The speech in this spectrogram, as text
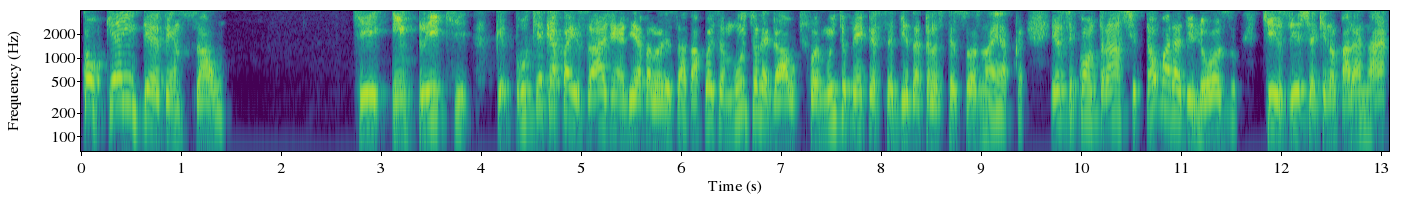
Qualquer intervenção que implique. Por que, que, a paisagem ali é valorizada? Uma coisa muito legal, que foi muito bem percebida pelas pessoas na época. Esse contraste tão maravilhoso que existe aqui no Paraná.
